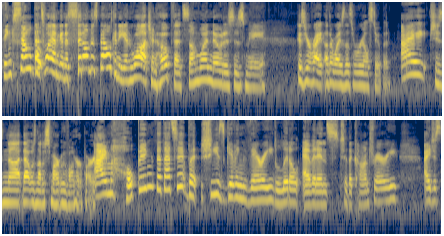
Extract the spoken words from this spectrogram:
think so, but That's why I'm going to sit on this balcony and watch and hope that someone notices me. Because you're right, otherwise that's real stupid. I She's not. That was not a smart move on her part. I'm hoping that that's it, but she's giving very little evidence to the contrary. I just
